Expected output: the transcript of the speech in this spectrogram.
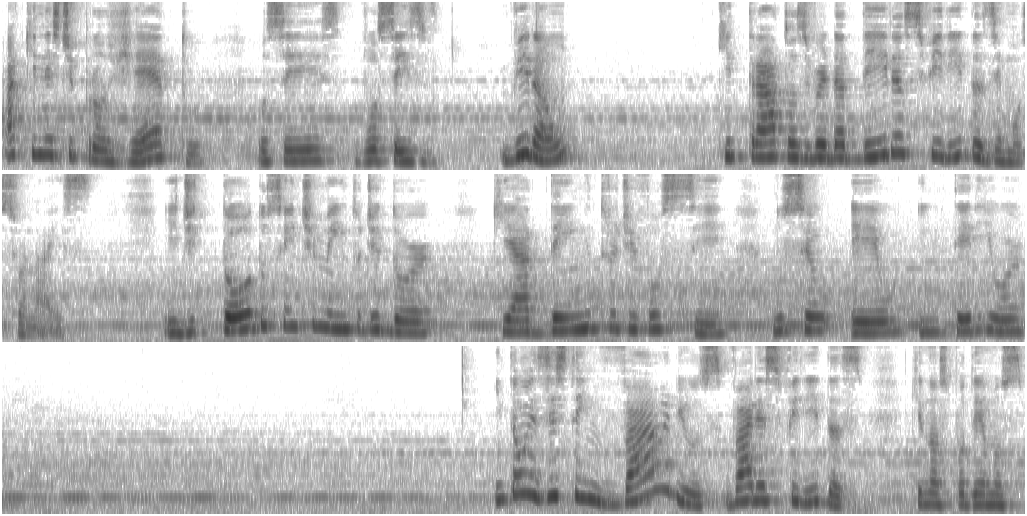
Aqui neste projeto, vocês, vocês virão que trato as verdadeiras feridas emocionais e de todo sentimento de dor que há dentro de você, no seu eu interior. Então existem vários, várias feridas que nós podemos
